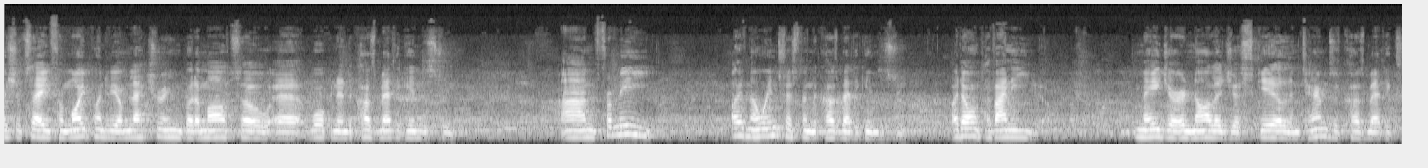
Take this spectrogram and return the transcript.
I should say, from my point of view, I'm lecturing, but I'm also uh, working in the cosmetic industry. And for me, I have no interest in the cosmetic industry. I don't have any major knowledge or skill in terms of cosmetics,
